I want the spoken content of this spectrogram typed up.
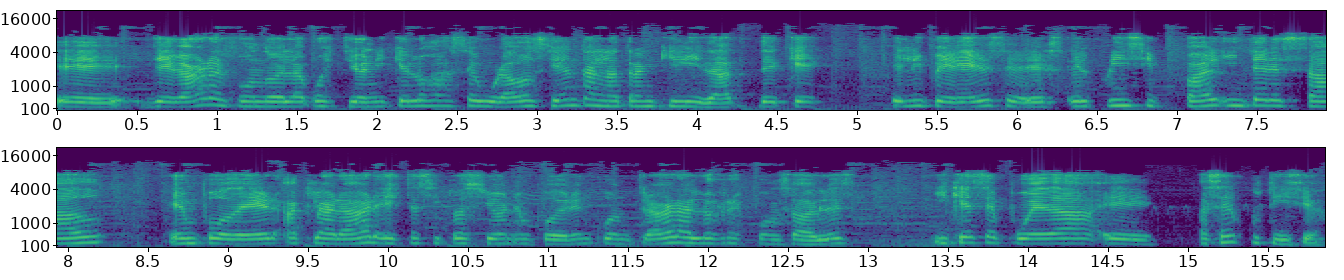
eh, llegar al fondo de la cuestión y que los asegurados sientan la tranquilidad de que el IPS es el principal interesado en poder aclarar esta situación, en poder encontrar a los responsables y que se pueda eh, hacer justicia.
